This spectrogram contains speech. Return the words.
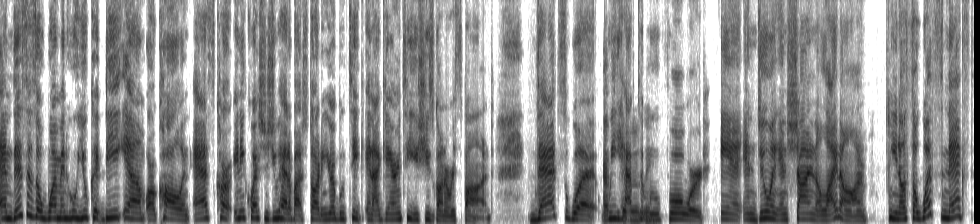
And this is a woman who you could DM or call and ask her any questions you had about starting your boutique. And I guarantee you she's going to respond. That's what Absolutely. we have to move forward in, in doing and shining a light on you know, so what's next?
